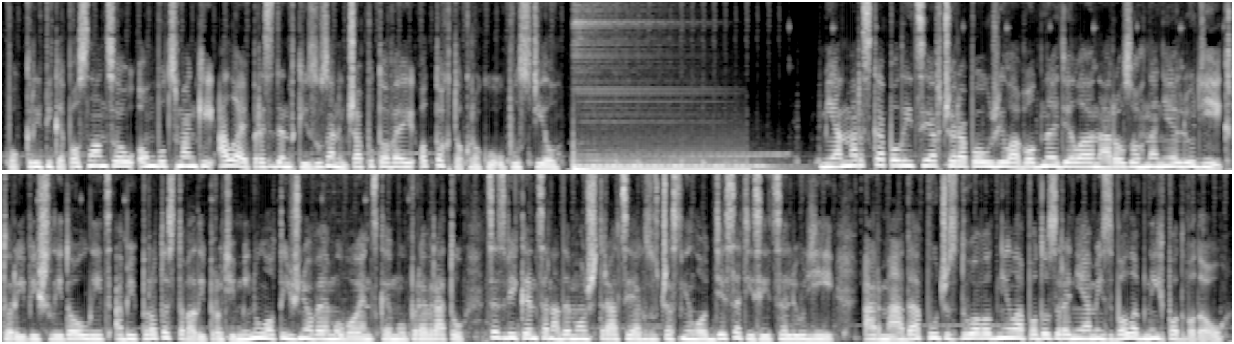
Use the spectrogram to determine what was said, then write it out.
Po kritike poslancov, ombudsmanky, ale aj prezidentky Zuzany Čaputovej od tohto kroku upustil. Mianmarská polícia včera použila vodné delá na rozohnanie ľudí, ktorí vyšli do ulic, aby protestovali proti minulotýžňovému vojenskému prevratu. Cez víkend sa na demonstráciách zúčastnilo 10 tisíce ľudí. Armáda puč zdôvodnila podozreniami z volebných podvodov.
